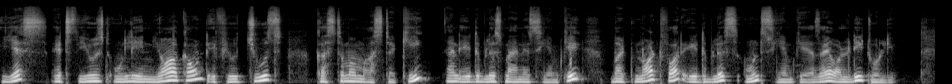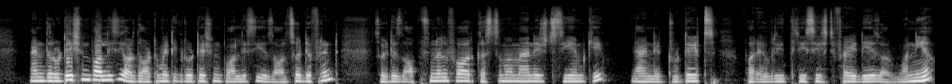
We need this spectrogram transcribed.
Yes, it's used only in your account if you choose customer master key and AWS managed CMK, but not for AWS owned CMK as I already told you. And the rotation policy or the automatic rotation policy is also different. So it is optional for customer managed CMK and it rotates for every 365 days or one year.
